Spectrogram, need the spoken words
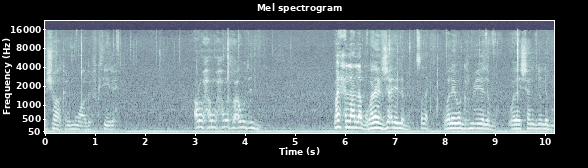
مشاكل ومواقف كثيرة. أروح أروح أروح وأعود عند أبوي ما يحلها الا أبوك ولا يفزع لي الا أبوي صدق. ولا يوقف معي الا أبوي ولا يساندني الا أبوي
